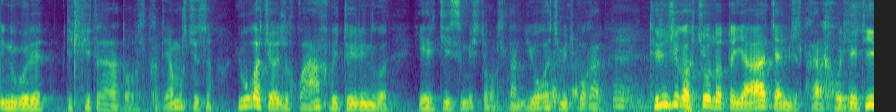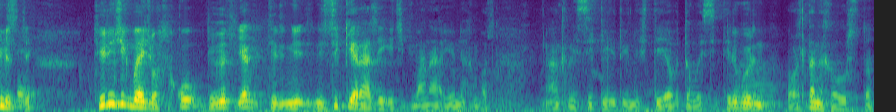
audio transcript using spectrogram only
энэ нүгээрээ дэлхийд гараад уралдахад. Ямар ч байсан юугаач ойлгохгүй анх бид хоёрын нөгөө ярьж исэн биз дээ уралдаанд. Юугаач мэдэхгүй гар. Тэрэн шиг очивол одоо яаж амжилт гаргах вүлээ тийм биз дээ. Тэрэн шиг байж болохгүй. Тэгэл яг тэр нисики рали гэж манай юуныхан бол анх нисики гэдэг нэртэй явдаг байсан. Тэрүүгээр нь уралдааныхаа өөрөөсөө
